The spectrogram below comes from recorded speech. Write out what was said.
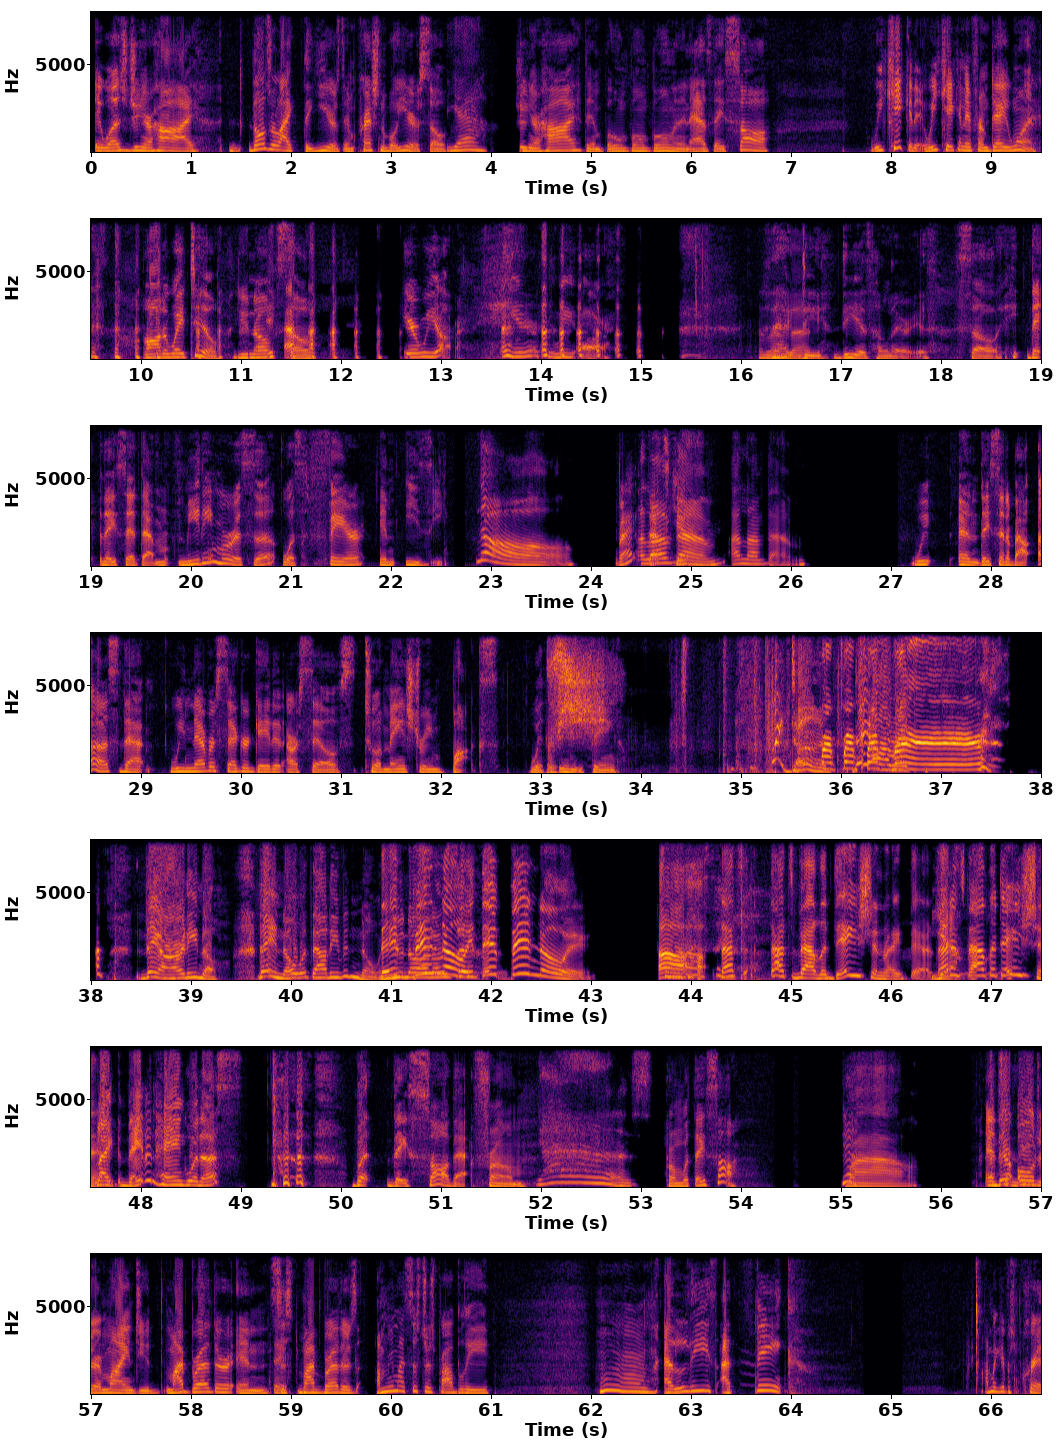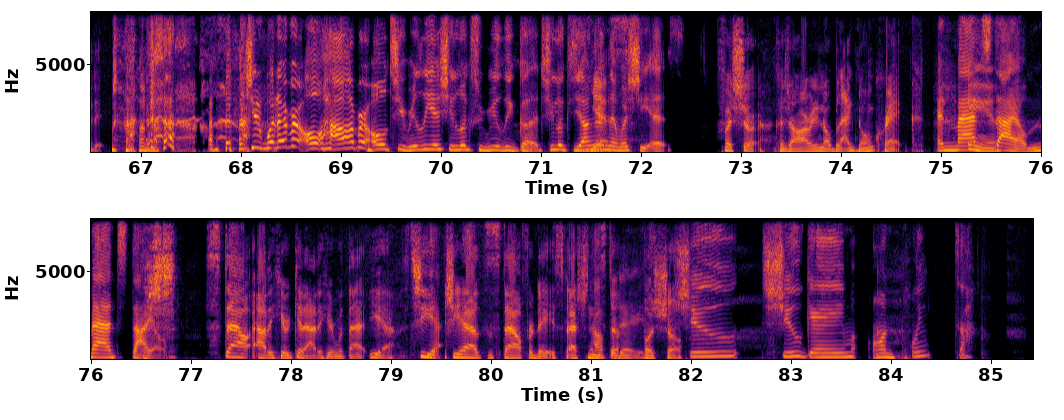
it was junior high. Those are like the years, impressionable years. So yeah. junior high, then boom, boom, boom, and as they saw, we kicking it. We kicking it from day one, all the way till you know. So here we are. Here we are. That that. D D is hilarious. So he, they they said that meeting Marissa was fair and easy. No. Right? I love them. I love them. We and they said about us that we never segregated ourselves to a mainstream box with anything. We done. Brr, brr, They brr, already, they already know. They know without even knowing. They've you know been knowing. They've been knowing. Uh, that's that's that's validation right there. That Yeah. is validation. Like they didn't hang with us, but they saw that from yes. from what they saw. Yeah. Wow. And they're older, mind you. My brother and sister, my brothers. I mean, my sister's probably, hmm, at least I think. I'm gonna give her some credit. I don't know. She whatever old however old she really is, she looks really good. She looks younger Yes. than what she is. for sure, because y'all already know black don't crack. And mad And- style, mad style. Style out of here. Get out of here with that. Yeah, she Yeah. she has the style for days. Fashionista for days. for sure. Shoe, shoe game on point.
